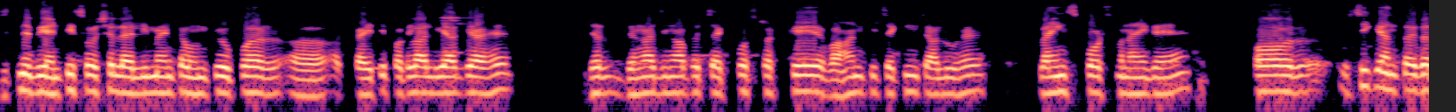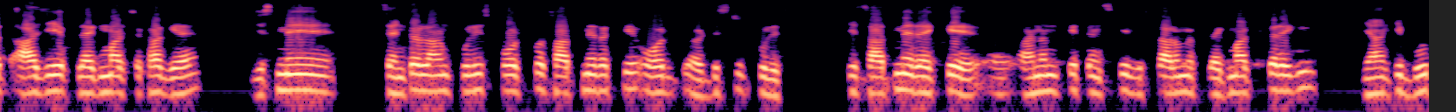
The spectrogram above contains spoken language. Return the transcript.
जितने भी एंटी सोशल एलिमेंट है उनके ऊपर अटकायती पगला लिया गया है। जगह जगह पर चेक पोस्ट रख के वाहन की चेकिंग चालू है फ्लाइंग स्पॉट्स बनाए गए हैं और उसी के अंतर्गत आज ये फ्लैग मार्च रखा गया है, जिसमें सेंट्रल आर्म पुलिस फोर्स को साथ में रख के और डिस्ट्रिक्ट पुलिस के साथ में रह के आनंद के सेंसिटिव विस्तारों में फ्लैग मार्च करेगी यहाँ की बूथ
